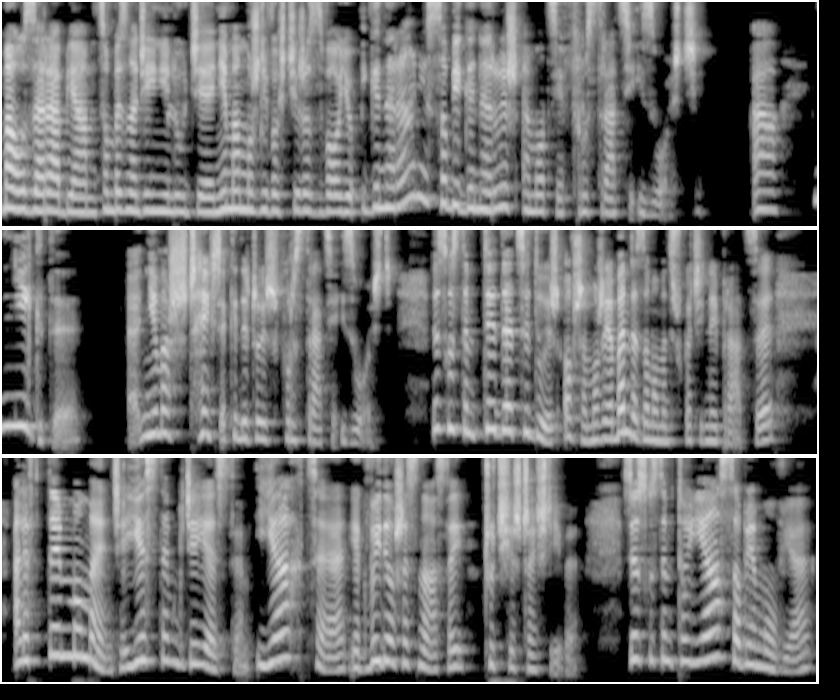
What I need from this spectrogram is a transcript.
mało zarabiam, są beznadziejni ludzie, nie mam możliwości rozwoju i generalnie sobie generujesz emocje frustracji i złości. A nigdy nie masz szczęścia, kiedy czujesz frustrację i złość. W związku z tym ty decydujesz, owszem, może ja będę za moment szukać innej pracy, ale w tym momencie jestem, gdzie jestem i ja chcę, jak wyjdę o 16, czuć się szczęśliwy. W związku z tym to ja sobie mówię,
